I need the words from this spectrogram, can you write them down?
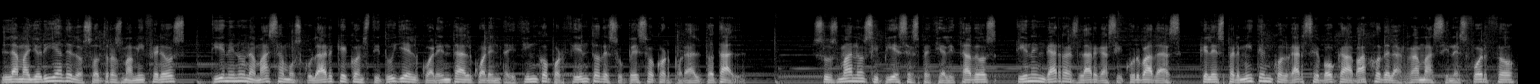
La mayoría de los otros mamíferos tienen una masa muscular que constituye el 40 al 45% de su peso corporal total. Sus manos y pies especializados tienen garras largas y curvadas que les permiten colgarse boca abajo de las ramas sin esfuerzo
